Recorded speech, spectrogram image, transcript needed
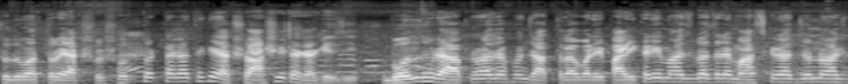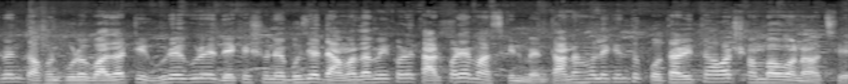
শুধুমাত্র একশো সত্তর টাকা থেকে একশো আশি টাকা কেজি। বন্ধুরা, আপনারা যখন যাত্রাবাড়ি পাইকারি মাছ বাজারে মাছ কেনার জন্য আসবেন, তখন পুরো বাজারটি ঘুরে ঘুরে দেখে শুনে বুঝে দামাদামি করে তারপরে মাছ কিনবেন। তা না হলে কিন্তু প্রতারিত হওয়ার সম্ভাবনা আছে।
